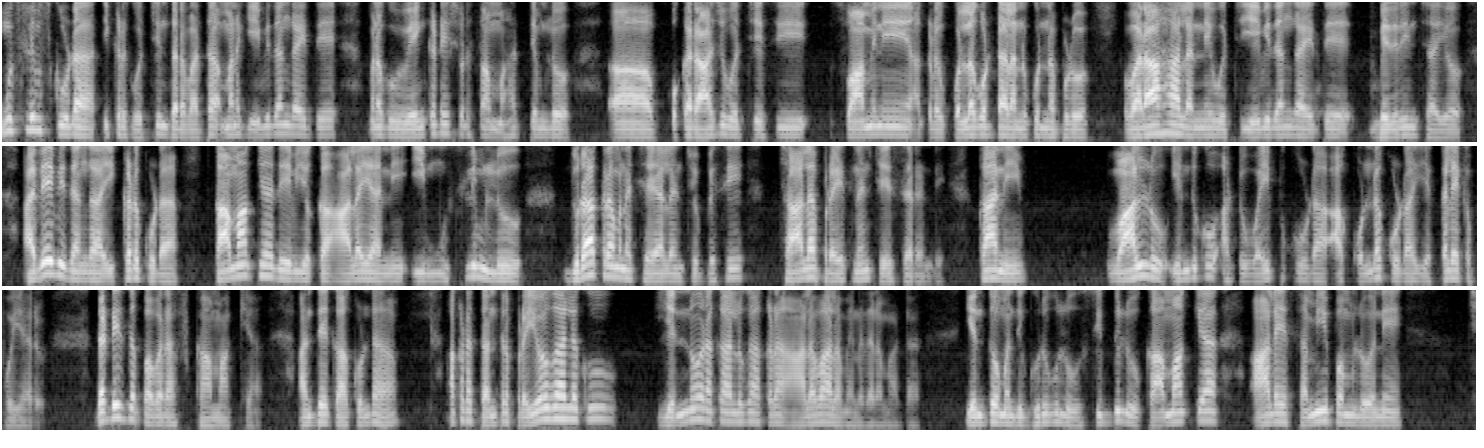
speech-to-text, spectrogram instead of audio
ముస్లిమ్స్ కూడా ఇక్కడికి వచ్చిన తర్వాత మనకి ఏ విధంగా అయితే మనకు వెంకటేశ్వర స్వామి మహత్యంలో ఒక రాజు వచ్చేసి స్వామిని అక్కడ కొల్లగొట్టాలనుకున్నప్పుడు వరాహాలన్నీ వచ్చి ఏ విధంగా అయితే బెదిరించాయో, అదేవిధంగా ఇక్కడ కూడా కామాఖ్యాదేవి యొక్క ఆలయాన్ని ఈ ముస్లింలు దురాక్రమణ చేయాలని చెప్పేసి చాలా ప్రయత్నం చేశారండి. కానీ వాళ్ళు ఎందుకు అటువైపు కూడా ఆ కొండ కూడా ఎక్కలేకపోయారు. That is the power of Kamakhya. అంతేకాకుండా అక్కడ తంత్ర ప్రయోగాలకు ఎన్నో రకాలుగా అక్కడ ఆలవాలమైనదనమాట. ఎంతోమంది గురువులు, సిద్ధులు కామాఖ్య ఆలయ సమీపంలోనే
